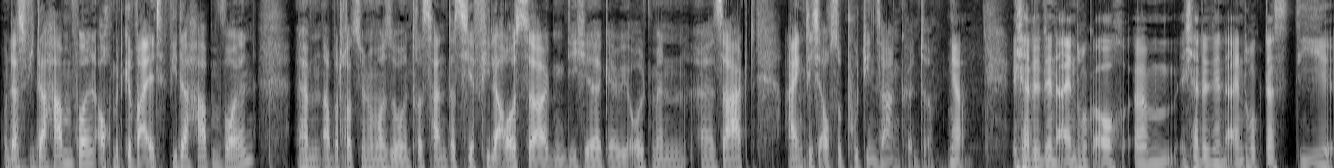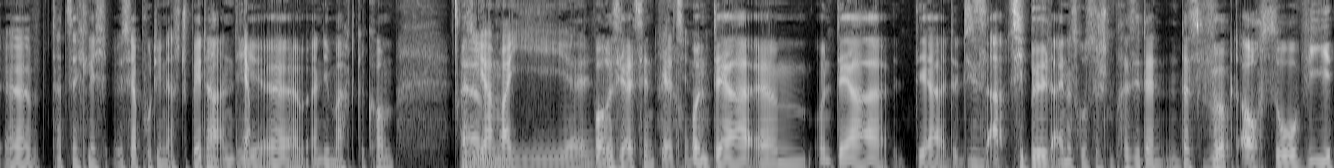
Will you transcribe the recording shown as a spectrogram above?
und das wiederhaben wollen, auch mit Gewalt wiederhaben wollen. Ähm, aber trotzdem nochmal so interessant, dass hier viele Aussagen, die hier Gary Oldman äh, sagt, eigentlich auch so Putin sagen könnte. Ja, ich hatte den Eindruck auch, ähm, ich hatte den Eindruck, dass die äh, tatsächlich ist ja Putin erst später an die ja. äh, an die Macht gekommen. Also ähm, haben wir Jel Boris Jelzin, Jelzin und der ähm, und der der dieses Abziehbild eines russischen Präsidenten, das wirkt auch so wie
